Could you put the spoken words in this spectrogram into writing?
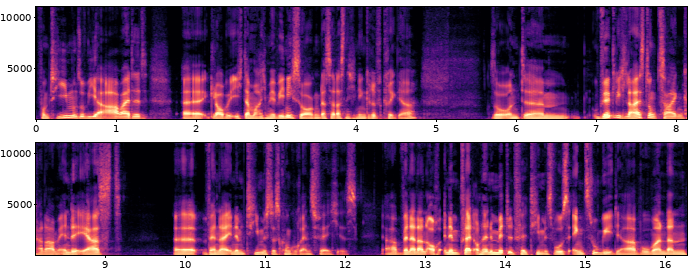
vom Team und so, wie er arbeitet, äh, glaube ich, da mache ich mir wenig Sorgen, dass er das nicht in den Griff kriegt, ja. So, und ähm, wirklich Leistung zeigen kann er am Ende erst, äh, wenn er in einem Team ist, das konkurrenzfähig ist. Ja, wenn er dann auch in einem, vielleicht auch in einem Mittelfeldteam ist, wo es eng zugeht, ja, wo man dann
